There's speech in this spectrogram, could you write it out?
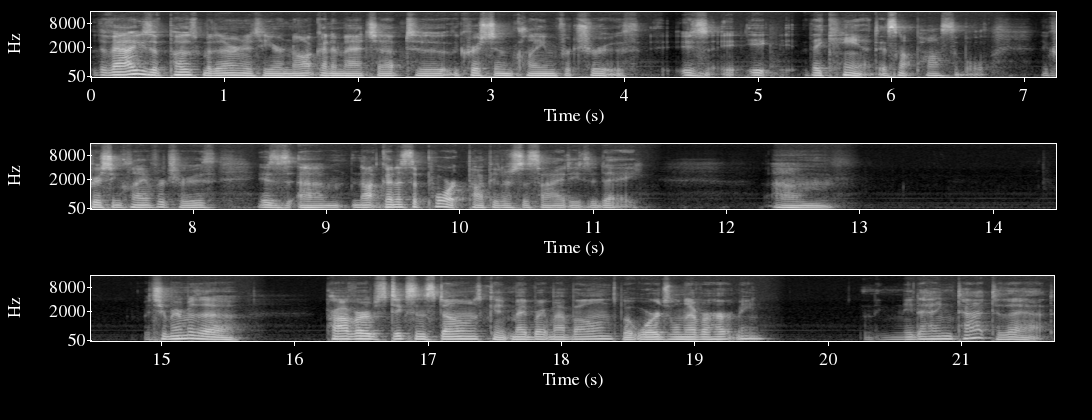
the values of postmodernity are not going to match up to the Christian claim for truth. Is it, it, they can't. It's not possible. The Christian claim for truth is um, not going to support popular society today. Um, but you remember the proverb: "Sticks and stones can, may break my bones, but words will never hurt me." You need to hang tight to that.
